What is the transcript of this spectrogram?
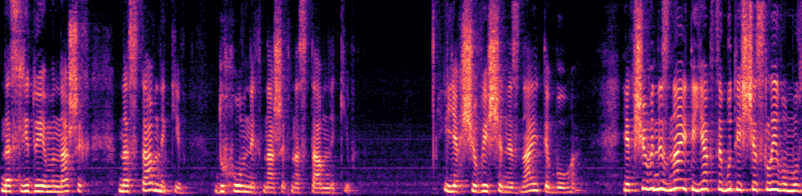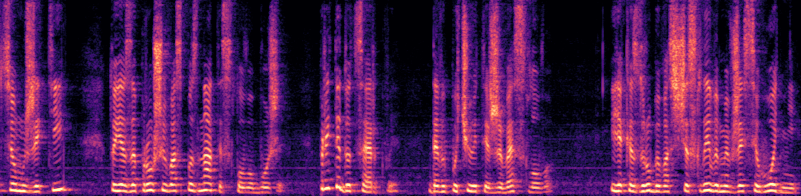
наслідуємо наших наставників, духовних наших наставників. І якщо ви ще не знаєте Бога, якщо ви не знаєте, як це бути щасливому в цьому житті, то я запрошую вас познати Слово Боже, прийти до церкви, де ви почуєте живе Слово, і яке зробить вас щасливими вже сьогодні,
